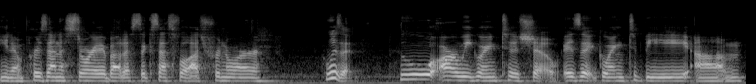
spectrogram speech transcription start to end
you know present a story about a successful entrepreneur who is it who are we going to show? Is it going to be um,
